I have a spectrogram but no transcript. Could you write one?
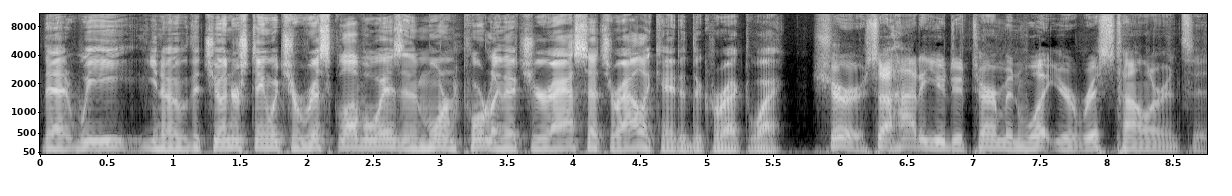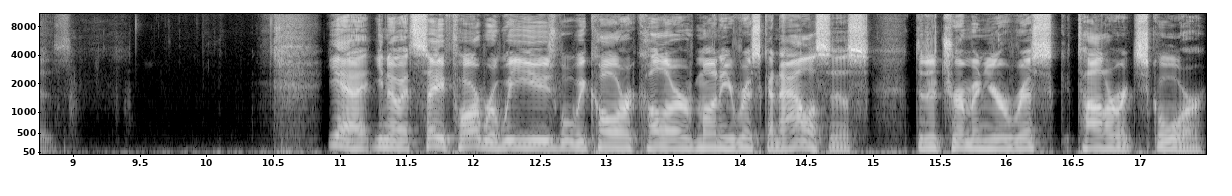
that we, you know, that you understand what your risk level is, and more importantly, that your assets are allocated the correct way. Sure. So, how do you determine what your risk tolerance is? Yeah, you know, at Safe Harbor, we use what we call our color of money risk analysis to determine your risk tolerance score.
